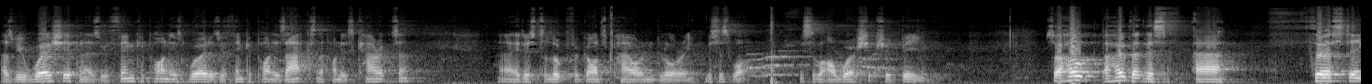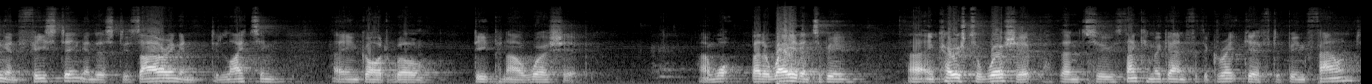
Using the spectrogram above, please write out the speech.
as we worship and as we think upon His word, as we think upon His acts and upon His character. Uh, it is to look for God's power and glory. This is what, this is what our worship should be. So I hope, I hope that this uh, thirsting and feasting and this desiring and delighting in God will deepen our worship. And what better way than to be uh, encouraged to worship than to thank Him again for the great gift of being found,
